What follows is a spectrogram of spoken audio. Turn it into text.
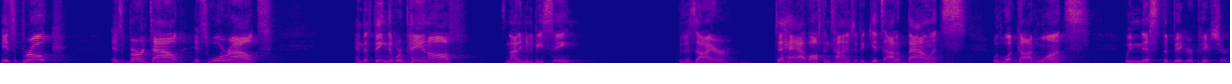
it's broke, it's burnt out, it's wore out, and the thing that we're paying off is not even to be seen. The desire to have. Oftentimes, if it gets out of balance with what God wants, we miss the bigger picture.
